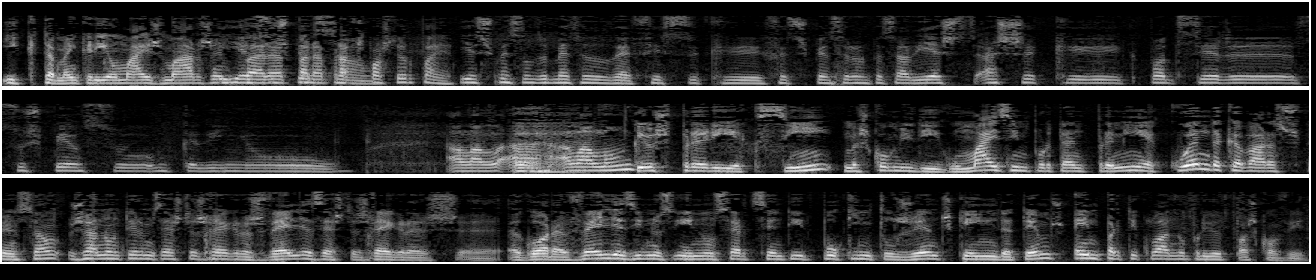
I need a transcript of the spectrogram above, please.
e que também criam mais margem para, para, para, a resposta europeia. E a suspensão da meta do déficit, que foi suspensa no ano passado, e este acha que, que pode ser uh, suspenso um bocadinho la, la longa? Eu esperaria que sim, mas como lhe digo, o mais importante para mim é quando acabar a suspensão já não termos estas regras velhas, estas regras uh, agora velhas e, no, e num certo sentido pouco inteligentes que ainda temos, em particular no período pós-Covid.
